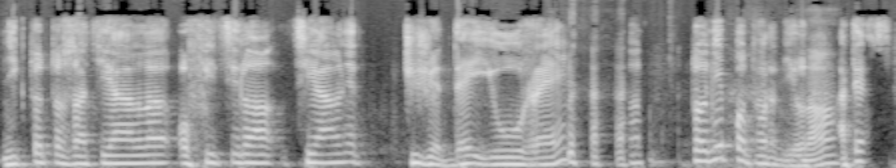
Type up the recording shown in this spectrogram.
nikto to zatiaľ oficiálne, čiže de jure, to, nepotvrdil. No. A teraz,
